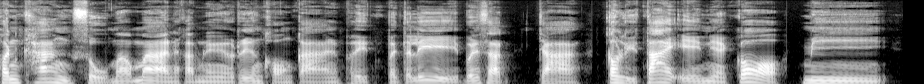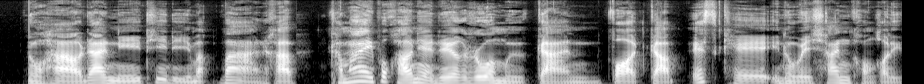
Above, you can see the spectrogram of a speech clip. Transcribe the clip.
ค่อนข้างสูงมากๆนะครับในเรื่องของการผลิตแบตเตอรี่ บริษัทจากเกาหลีใต้เองเนี่ยก็มีโน้ตฮาวด้านนี้ที่ดีมากๆนะครับ ทำให้พวกเขาเนี่ยได้ร่วมมือกัน Ford กับ SK Innovation ของเกาหลี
